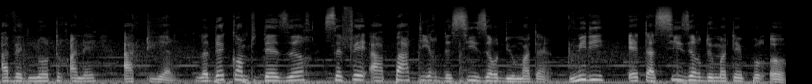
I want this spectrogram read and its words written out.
avec notre année actuelle. Le décompte des heures se fait à partir de 6 heures du matin. Midi est à 6 heures du matin pour eux.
